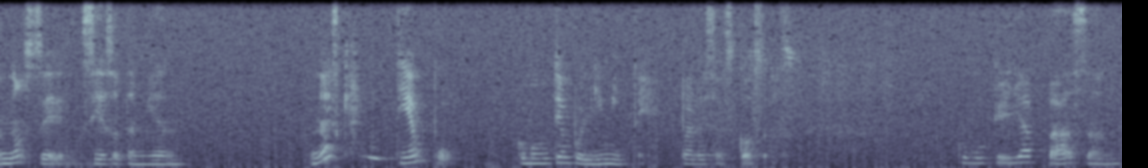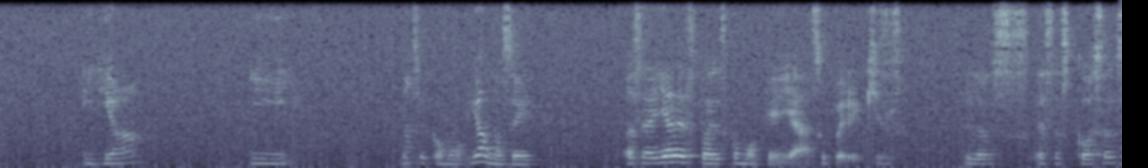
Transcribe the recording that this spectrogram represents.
no sé si eso también, no es que hay un tiempo, como un tiempo límite para esas cosas. Como que ya pasan y ya y no sé cómo yo no sé. O sea ya después como que ya super x las esas cosas.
